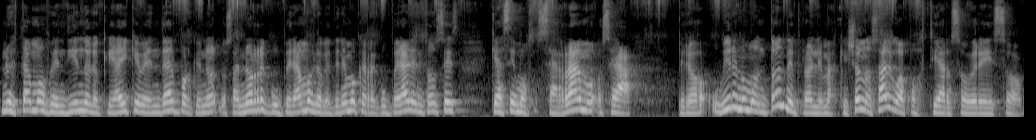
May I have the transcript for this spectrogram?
¿No estamos vendiendo lo que hay que vender porque no, o sea, no recuperamos lo que tenemos que recuperar? Entonces, ¿qué hacemos? ¿Cerramos? O sea, pero hubieron un montón de problemas que yo no salgo a postear sobre eso.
